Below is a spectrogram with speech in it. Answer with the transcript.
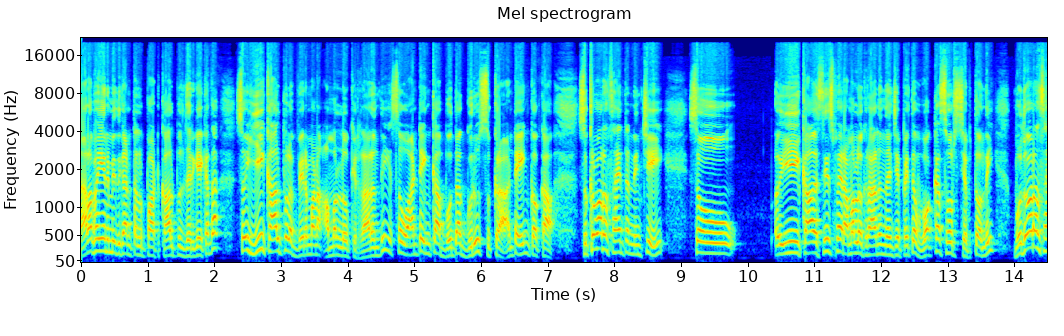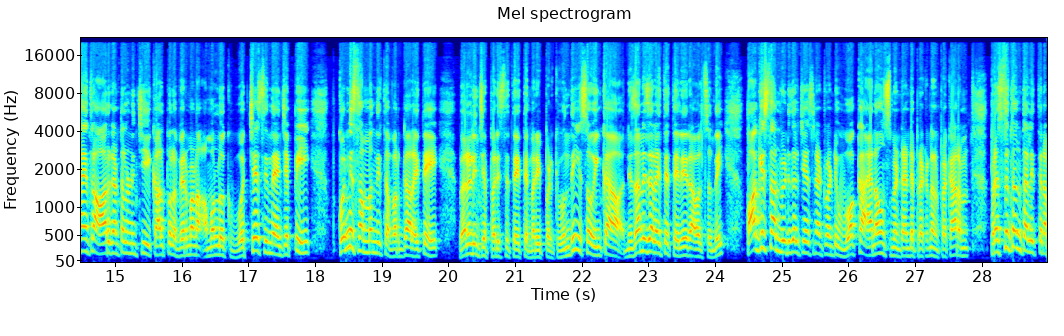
నలభై ఎనిమిది గంటల పాటు కాల్పులు జరిగాయి కదా. సో ఈ కాల్పుల విరమణ అమల్లోకి రానుంది. సో అంటే ఇంకా బుధ గురు శుక్ర అంటే ఇంకొక శుక్రవారం సాయంత్రం నుంచి సో ఈ కా సీజ్ ఫైర్ అమల్లోకి రానుందని చెప్పి అయితే ఒక్క సోర్స్ చెప్తోంది. బుధవారం సాయంత్రం ఆరు గంటల నుంచి ఈ కాల్పుల విరమణ అమల్లోకి వచ్చేసింది అని చెప్పి కొన్ని సంబంధిత వర్గాలు అయితే వెల్లడించే పరిస్థితి అయితే మరి ఇప్పటికి ఉంది. సో ఇంకా నిజానిజాలు అయితే తెలియరావాల్సింది. పాకిస్తాన్ విడుదల చేసినటువంటి ఒక అనౌన్స్మెంట్ అంటే ప్రకటన ప్రకారం ప్రస్తుతం తలెత్తిన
